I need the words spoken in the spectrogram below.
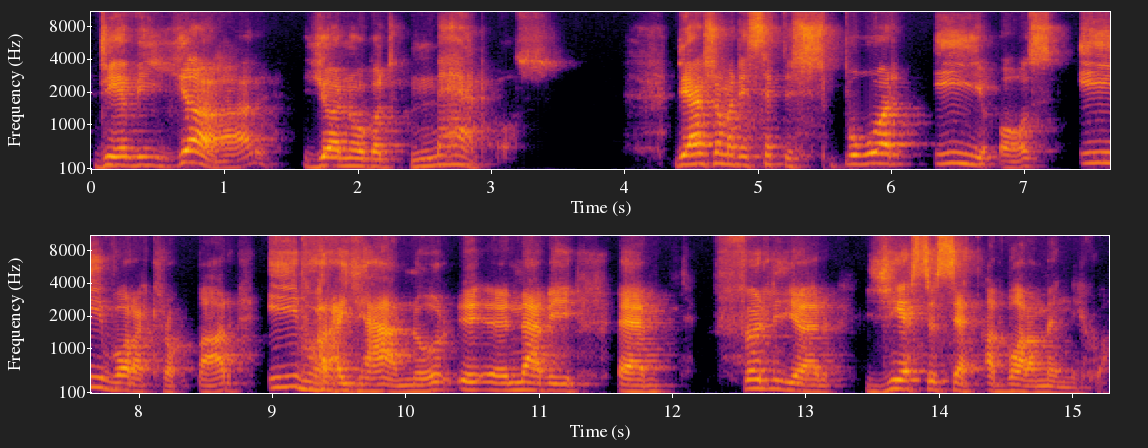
Det vi gör, gör något med oss det är som att det sätter spår i oss, i våra kroppar, i våra hjärnor, eh, när vi eh, följer Jesus sätt att vara människa.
